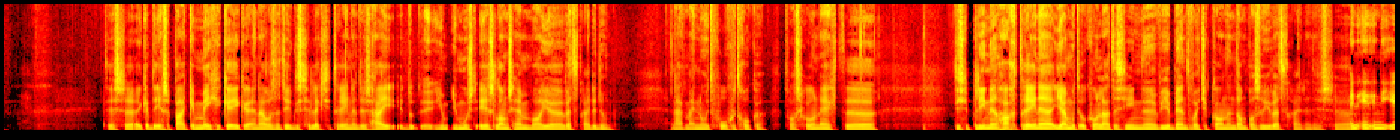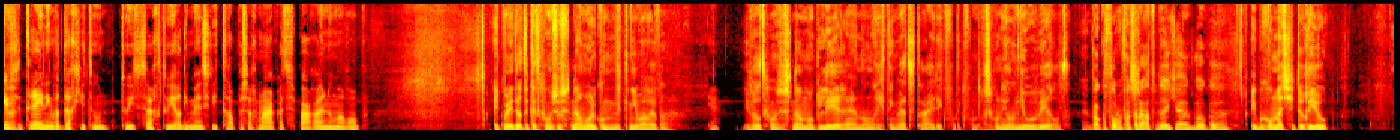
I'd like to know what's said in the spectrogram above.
Dus eh, ik heb de eerste paar keer meegekeken. En hij was natuurlijk de selectietrainer. Dus hij, je, je moest eerst langs hem wel je wedstrijden doen. En hij heeft mij nooit volgetrokken. Het was gewoon echt eh, discipline, hard trainen. Jij moet ook gewoon laten zien eh, wie je bent, wat je kan. En dan pas doe je wedstrijden. Dus, eh, En in, in die eerste training, wat dacht je toen? Toen je het zag, toen je al die mensen die trappen zag maken, het sparren, noem maar op. Ik weet dat ik het gewoon zo snel mogelijk onder de knie wou hebben. Je wilt het gewoon zo snel mogelijk leren en dan richting wedstrijden. Ik vond, ik vond het was gewoon een heel nieuwe wereld. Welke vorm van karate deed je? Welke... Ik begon met Shitoryu.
